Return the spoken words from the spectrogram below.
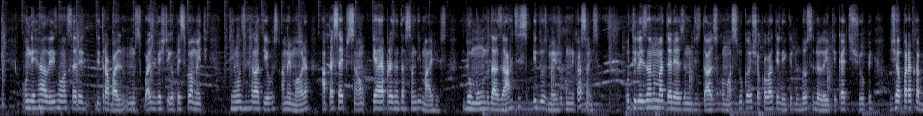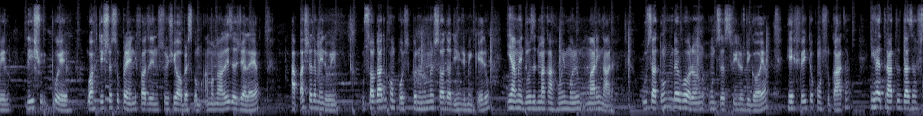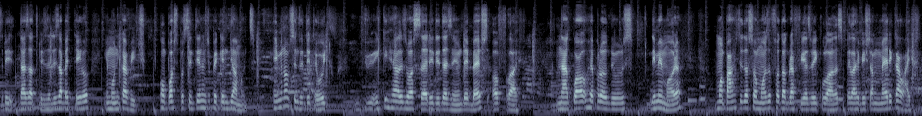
onde realiza uma série de trabalhos nos quais investiga principalmente temas relativos à memória, à percepção e à representação de imagens, do mundo das artes e dos meios de comunicações, utilizando materiais inusitados como açúcar, chocolate líquido, doce de leite, ketchup, gel para cabelo, lixo e poeira. O artista surpreende fazendo surgir obras como a Mona Lisa Geleia, a pasta de amendoim, o soldado composto por inúmeros soldadinhos de brinquedo e a medusa de macarrão e molho marinara. O Saturno devorando um de seus filhos de Goya, refeito com sucata, e retratos das, das atrizes Elizabeth Taylor e Monica Witt, compostos por centenas de pequenos diamantes. Em 1988, em que realizou a série de desenho The Best of Life, na qual reproduz de memória uma parte das famosas fotografias veiculadas pela revista America Life.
